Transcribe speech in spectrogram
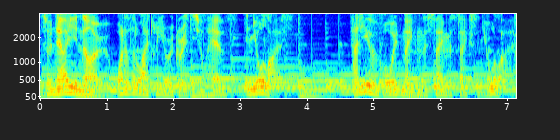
So now you know what are the likely regrets you'll have in your life. How do you avoid making the same mistakes in your life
